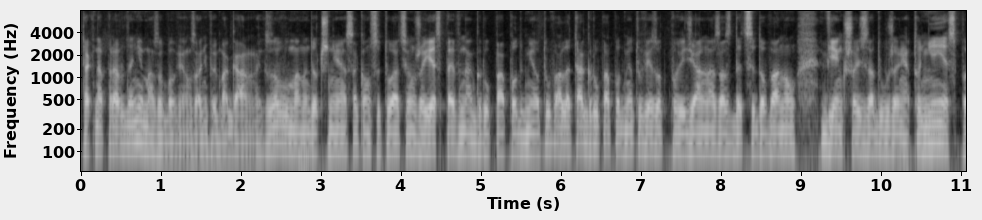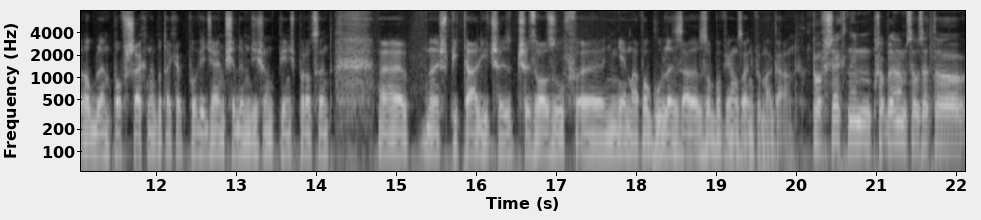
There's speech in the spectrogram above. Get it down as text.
tak naprawdę nie ma zobowiązań wymagalnych. Znowu mamy do czynienia z taką sytuacją, że jest pewna grupa podmiotów, ale ta grupa podmiotów jest odpowiedzialna za zdecydowaną większość zadłużenia. To nie jest problem powszechny, bo tak jak powiedziałem, 75% e, szpitali czy, czy ZOZ-ów e, nie ma w ogóle za zobowiązań wymagalnych. Powszechnym problemem są za to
